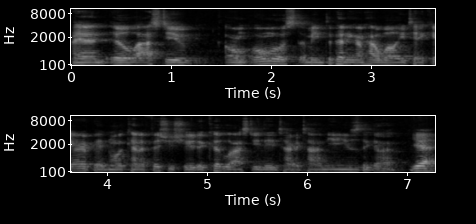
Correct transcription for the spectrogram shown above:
and it'll last you um, almost, I mean, depending on how well you take care of it and what kind of fish you shoot, it could last you the entire time you use the gun. Yeah,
